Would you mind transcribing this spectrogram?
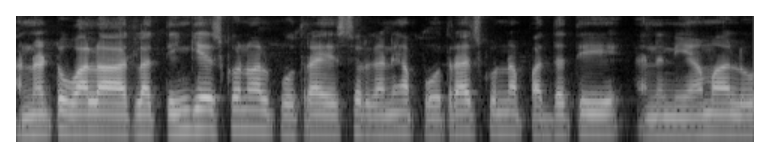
అన్నట్టు వాళ్ళు అట్లా థింక్ చేసుకొని వాళ్ళు పోతరాజు చేస్తారు కానీ ఆ పోతరాజుకున్న పద్ధతి అనే నియమాలు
